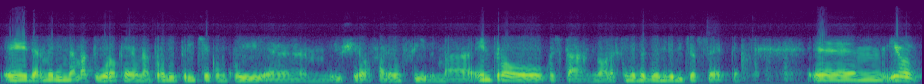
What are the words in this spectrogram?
ed Ermelinda Maturo che è una produttrice con cui ehm, riuscirò a fare un film eh, entro quest'anno, alla fine del 2017. Ehm, io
